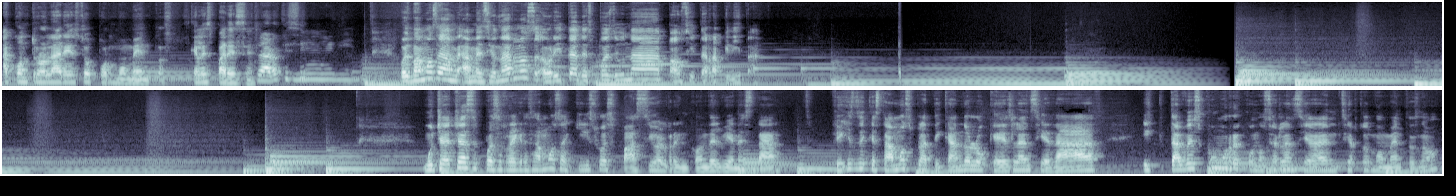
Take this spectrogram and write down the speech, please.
a controlar eso por momentos. ¿Qué les parece? Claro que sí. Muy bien. Pues vamos a, a mencionarlos ahorita después de una pausita rapidita. Muchachas, pues regresamos aquí su espacio, el rincón del bienestar. Fíjense que estamos platicando lo que es la ansiedad y tal vez cómo reconocer la ansiedad en ciertos momentos, ¿no?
